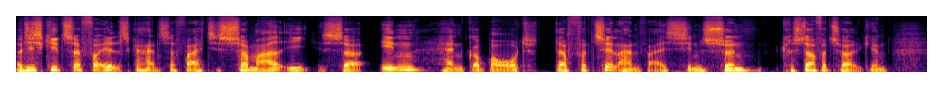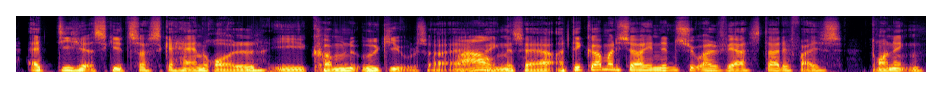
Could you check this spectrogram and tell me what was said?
Og de skitser forelsker han sig faktisk så meget i, så inden han går bort, der fortæller han faktisk sin søn, Christopher Tolkien, at de her skitser skal have en rolle i kommende udgivelser af Wow. Ringenes Herre. Og det gør man de så i 1977, der er det faktisk dronningen.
